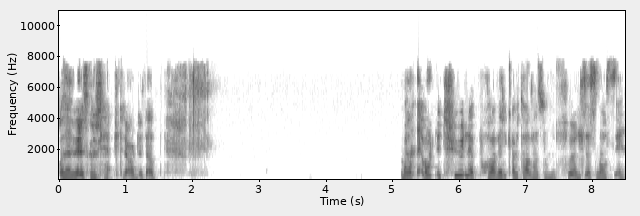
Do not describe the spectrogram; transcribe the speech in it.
Og det høres kanskje helt rart ut at Men jeg ble utrolig påvirka av det sånn følelsesmessig.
